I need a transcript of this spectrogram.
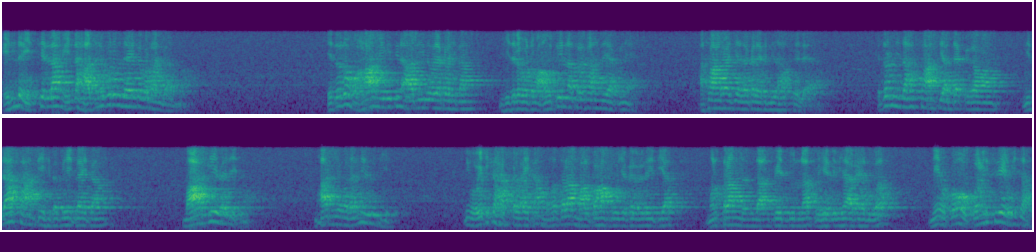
එන්න ඉස්සෙල්ලාම එන්න හදනකොටම දැනෙන්න පටන් ගන්නවා. ඒතකොට මහා මේකේ තියෙන ආදීනව දැකලා හිතන් හිතනකොටම අවුතින් අතර කරන්න දෙයක් නැහැ. අසාරාජ්‍ය දැකලා ඒක නිදහස් වෙලා යනවා. ඒතකොට නිදහස් සාන්තිය අධ්‍යක් ගමන් නිදහස් සාන්තිය හිත පිළිලා හිටන් මාර්ගය වැඩෙනවා. මාර්ගය වඩන්නේ විදියට. ඉතින් ওই ටික හත් කළා හිටන් මොනතරම් මල් පහන් පූජා කරලා හිටියා මොනතරම් දාන පෙත් දුන්නා පෙහෙද විහාරය හැදුවා මේ ඔක්කොම උපනිශ්‍රේ නිසා.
